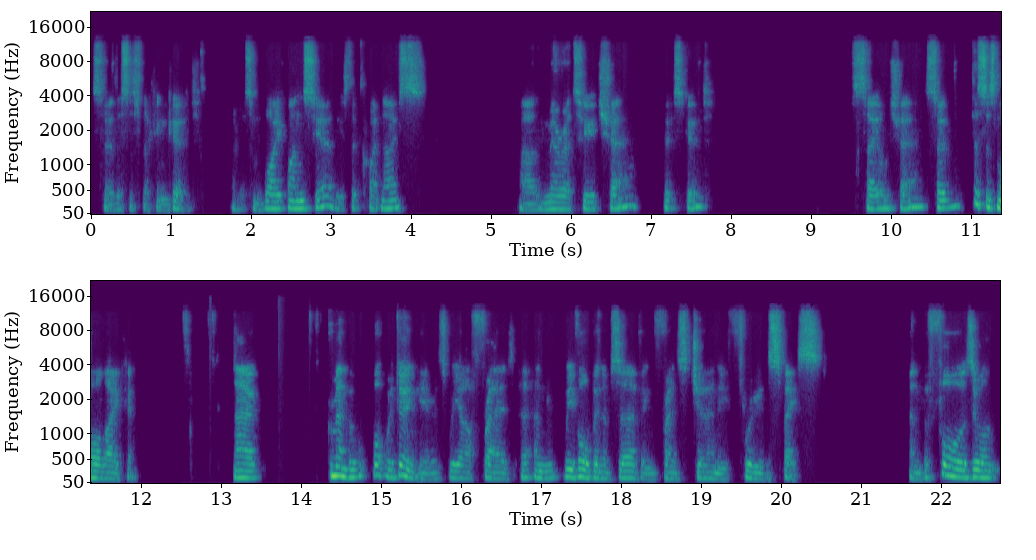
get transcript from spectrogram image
So this is looking good. I've got some white ones here. These look quite nice. Uh, Mirra 2 chair looks good. Sayl chair. So this is more like it. Now, remember what we're doing here is we are Fred, uh, and we've all been observing Fred's journey through the space. And before Zuant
